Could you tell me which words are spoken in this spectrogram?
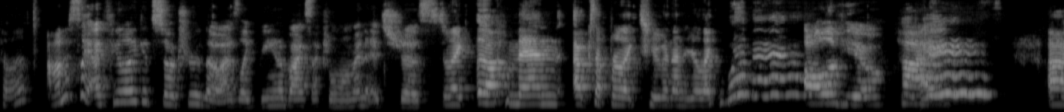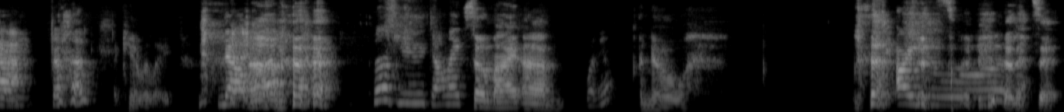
Philip, Honestly, I feel like it's so true though. As like being a bisexual woman, it's just you're like ugh men except for like two, and then you're like women. all of you. Hi. please. Um, Philip, I can't relate. no, Um, Philip, you don't like so my um women. no. Are you- no, that's it.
